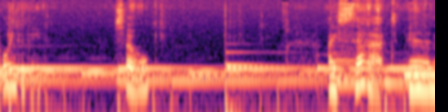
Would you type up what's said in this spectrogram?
going to be. So I sat in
